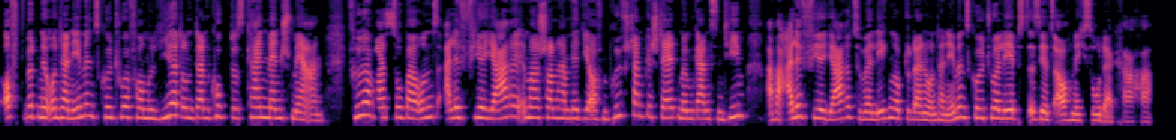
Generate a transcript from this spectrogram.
oft wird eine Unternehmenskultur formuliert und dann guckt es kein Mensch mehr an. Früher war es so bei uns, alle vier Jahre immer schon haben wir die auf den Prüfstand gestellt mit dem ganzen Team, aber alle vier Jahre zu überlegen, ob du deine Unternehmenskultur lebst, ist jetzt auch nicht so der Kracher.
